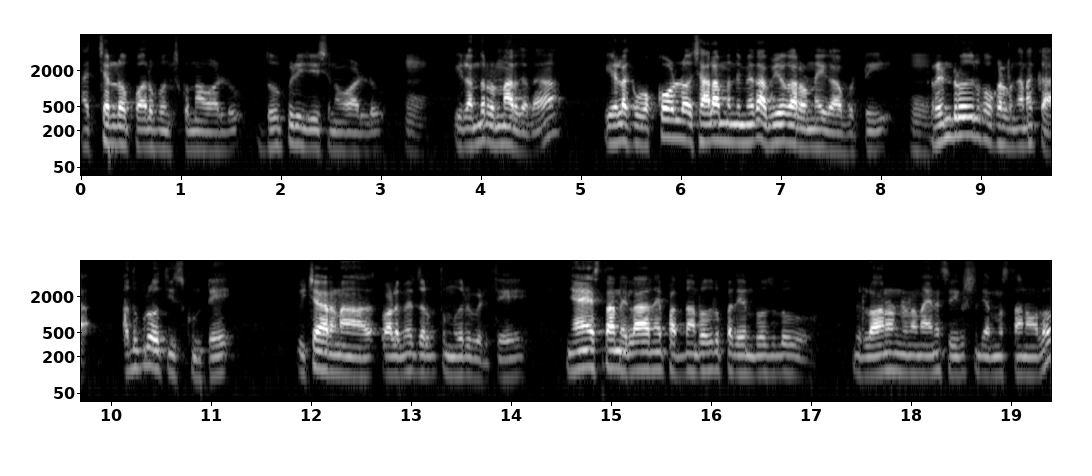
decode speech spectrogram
హత్యల్లో పాలు పంచుకున్న వాళ్ళు దోపిడీ చేసిన వాళ్ళు వీళ్ళందరూ ఉన్నారు కదా వీళ్ళకి ఒక్కోళ్ళు చాలామంది మీద అభియోగాలు ఉన్నాయి కాబట్టి రెండు రోజులకు ఒకళ్ళని కనుక అదుపులో తీసుకుంటే విచారణ వాళ్ళ మీద జరుపుతూ మొదలు పెడితే న్యాయస్థానం ఇలానే పద్నాలుగు రోజులు పదిహేను రోజులు మీరు లోన ఉన్న ఆయన శ్రీకృష్ణ జన్మస్థానంలో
